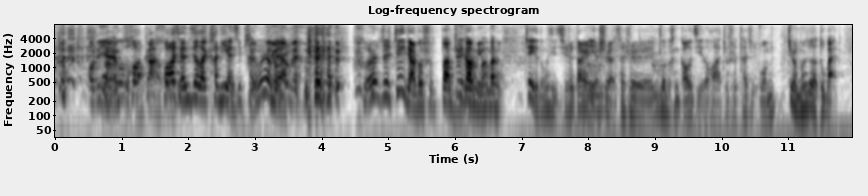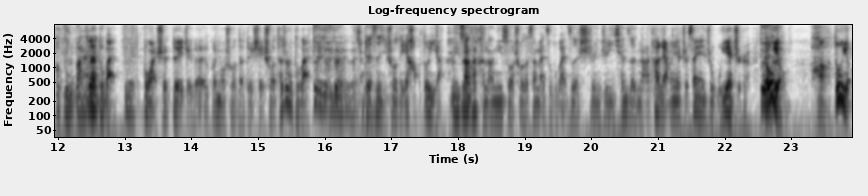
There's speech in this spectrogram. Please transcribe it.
哦这演员不好干，花钱进来看你演戏，凭什么呀？合着这这点都是办办明白的。这个东西其实当然也是，它是做的很高级的话，就是它是我们这种东西叫独白，哦，独白都在独白。对不管是对这个观众说的，对谁说的，它都是独白。对对对对，对自己说的也好，都一样那他可能你所说的三百字、五百字，甚至一千字，哪怕两页纸、三页纸、五页纸都有啊，都有。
